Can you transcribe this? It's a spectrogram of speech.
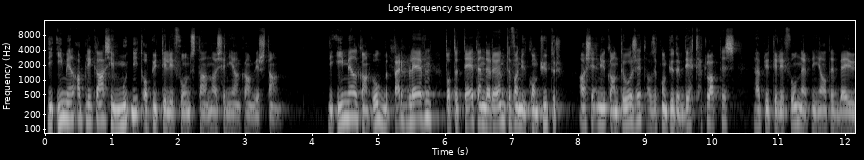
Die e-mailapplicatie moet niet op je telefoon staan als je niet aan kan weerstaan. Die e-mail kan ook beperkt blijven tot de tijd en de ruimte van je computer. Als je in je kantoor zit, als de computer dichtgeklapt is, heb je telefoon je niet altijd bij je.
